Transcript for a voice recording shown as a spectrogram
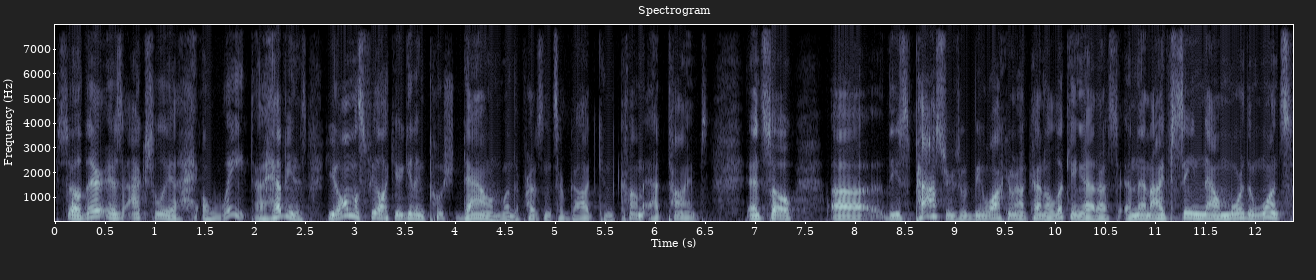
So there is actually a, a, weight, a heaviness. You almost feel like you're getting pushed down when the presence of God can come at times. And so uh, these pastors would be walking around kind of looking at us. And then I've seen now more than once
